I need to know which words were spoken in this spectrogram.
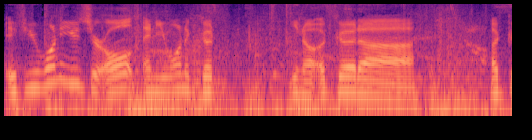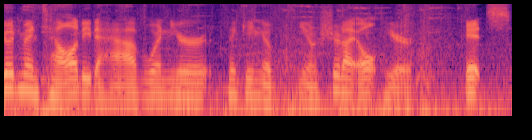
if you want to use your ult and you want a good, you know, a good uh, a good mentality to have when you're thinking of, you know, should I ult here? It's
